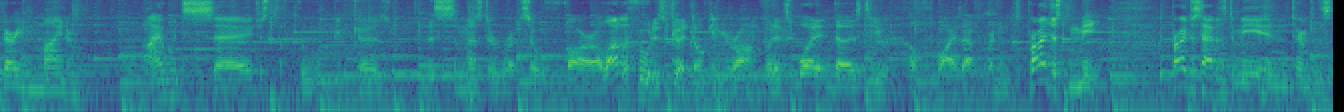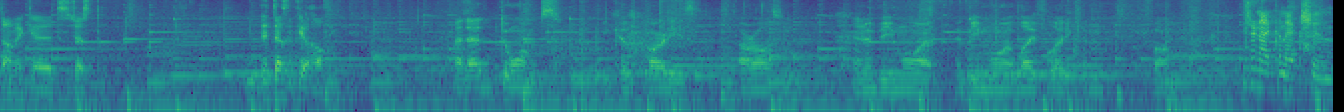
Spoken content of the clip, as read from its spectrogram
very minor. I would say just the food because this semester right so far, a lot of the food is good, don't get me wrong, but it's what it does to you health-wise afterward. And it's probably just me. Probably just happens to me in terms of the stomach. It's just, it doesn't feel healthy. I'd add dorms because parties are awesome. And it'd be more, it'd be more lifelike and fun. Internet connection.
